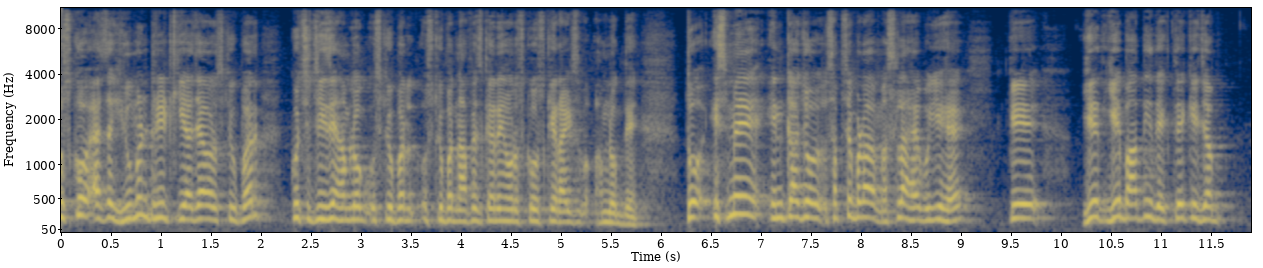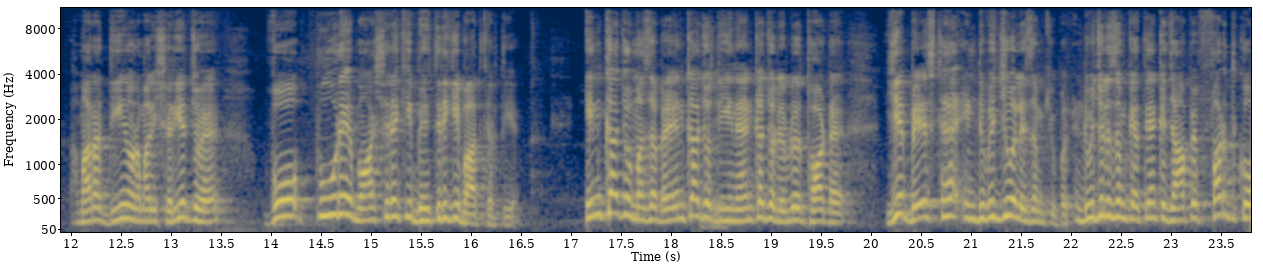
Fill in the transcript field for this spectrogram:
اس کو ایز اے ہیومن ٹریٹ کیا جائے اور اس کے اوپر کچھ چیزیں ہم لوگ اس کے اوپر اس کے اوپر نافذ کریں اور اس کو اس کے رائٹس ہم لوگ دیں تو اس میں ان کا جو سب سے بڑا مسئلہ ہے وہ یہ ہے کہ یہ یہ بات نہیں دیکھتے کہ جب ہمارا دین اور ہماری شریعت جو ہے وہ پورے معاشرے کی بہتری کی بات کرتی ہے ان کا جو مذہب ہے ان کا جو جی۔ دین ہے ان کا جو لبرل تھاٹ ہے یہ بیسڈ ہے انڈیویجولیزم کے اوپر انڈیویجولیزم کہتے ہیں کہ جہاں پہ فرد کو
